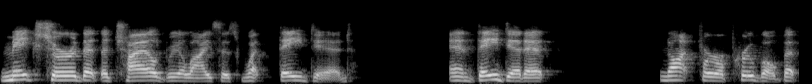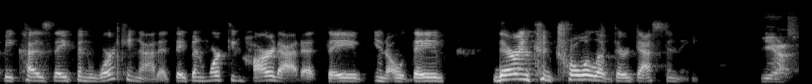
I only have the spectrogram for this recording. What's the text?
make sure that the child realizes what they did, and they did it not for approval, but because they've been working at it. They've been working hard at it. They, you know, they've they're in control of their destiny. Yes.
